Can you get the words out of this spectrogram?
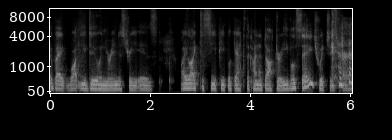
about what you do in your industry is I like to see people get to the kind of Dr. Evil stage, which is where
